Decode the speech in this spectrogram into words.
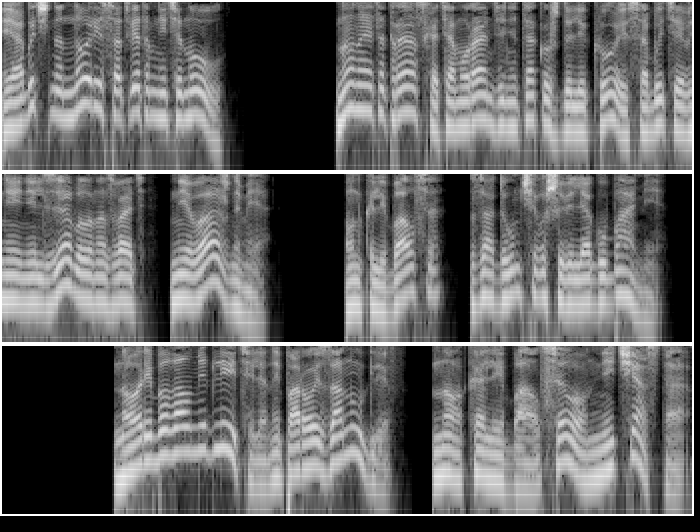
И обычно Нори с ответом не тянул. Но на этот раз, хотя Муранди не так уж далеко, и события в ней нельзя было назвать неважными, он колебался, задумчиво шевеля губами. Нори бывал медлителен и порой занудлив, но колебался он нечасто.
